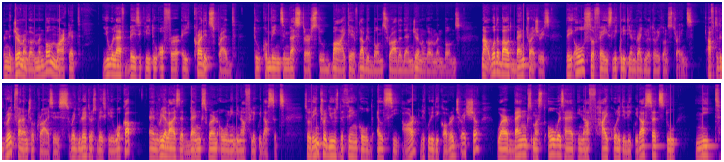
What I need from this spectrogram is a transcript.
than the German government bond market, you will have basically to offer a credit spread to convince investors to buy KfW bonds rather than German government bonds. Now, what about bank treasuries? They also face liquidity and regulatory constraints. After the great financial crisis, regulators basically woke up and realized that banks weren't owning enough liquid assets. So they introduced the thing called LCR, liquidity coverage ratio, where banks must always have enough high quality liquid assets to meet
